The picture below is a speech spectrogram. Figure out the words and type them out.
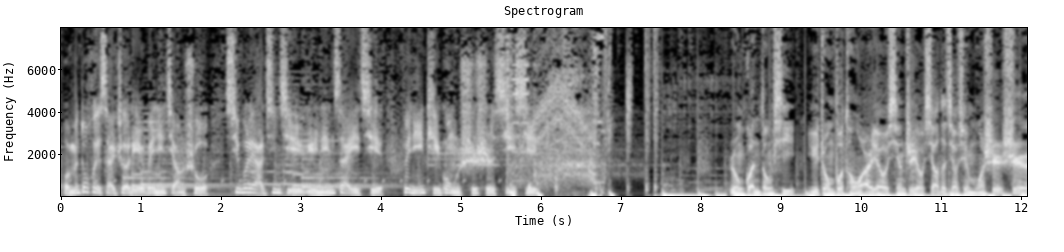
我们都会在这里为您讲述。西伯利亚经济与您在一起，为您提供实时信息。融贯东西、与众不同而又行之有效的教学模式，是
